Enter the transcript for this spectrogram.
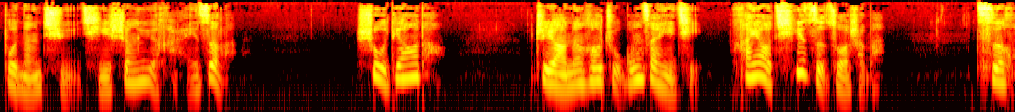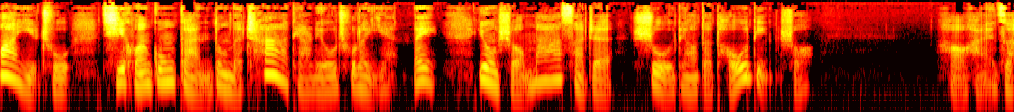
不能娶妻生育孩子了。树雕道：“只要能和主公在一起，还要妻子做什么？”此话一出，齐桓公感动的差点流出了眼泪，用手抹擦着树雕的头顶，说：“好孩子，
